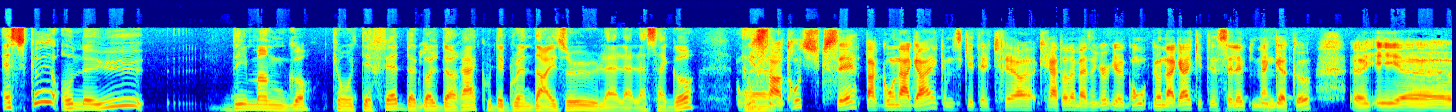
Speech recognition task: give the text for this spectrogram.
Est-ce qu'on a eu des mangas qui ont été faits de Goldorak ou de Grandizer, la, la, la saga? Oui, Euh, sans trop de succès, par Go Nagai, comme ce qui était le créa- créateur de Mazinger. Il y a Go, Go Nagai qui était célèbre mangaka euh, et euh,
